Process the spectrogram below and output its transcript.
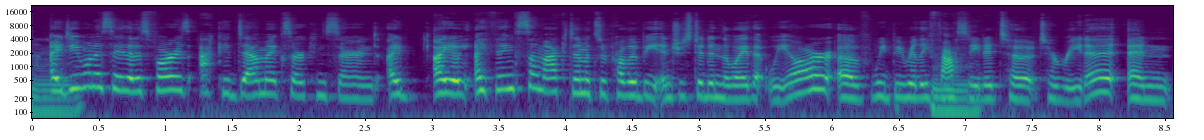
Mm. I do want to say that as far as academics are concerned, I, I I think some academics would probably be interested in the way that we are. Of we'd be really mm. fascinated to to read it and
